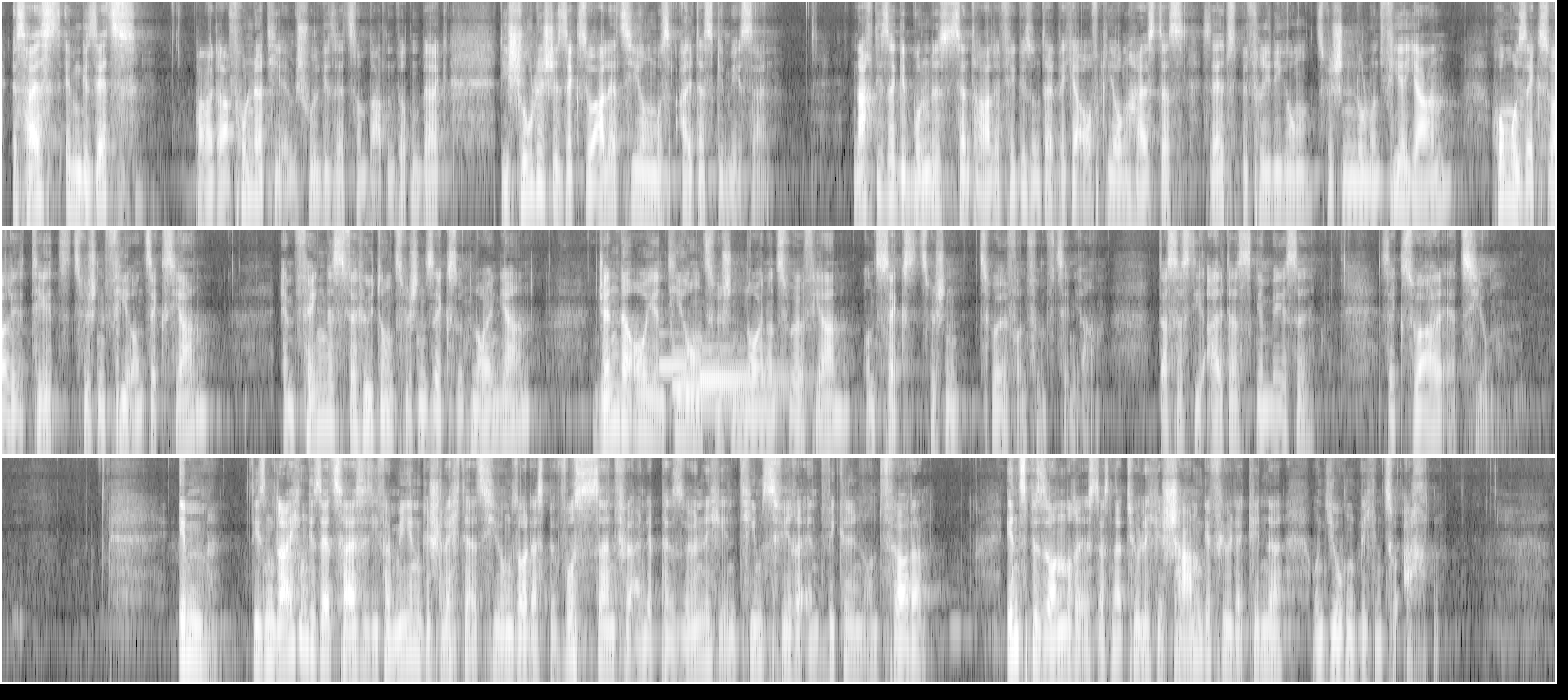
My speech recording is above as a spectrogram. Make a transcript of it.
Es heißt im Gesetz, Paragraph 100 hier im Schulgesetz von Baden-Württemberg, die schulische Sexualerziehung muss altersgemäß sein. Nach dieser Bundeszentrale für gesundheitliche Aufklärung heißt das Selbstbefriedigung zwischen 0 und 4 Jahren, Homosexualität zwischen 4 und 6 Jahren, Empfängnisverhütung zwischen 6 und 9 Jahren, Genderorientierung zwischen 9 und 12 Jahren und Sex zwischen 12 und 15 Jahren. Das ist die altersgemäße Sexualerziehung. In diesem gleichen Gesetz heißt es, die Familien- und Geschlechtererziehung soll das Bewusstsein für eine persönliche Intimsphäre entwickeln und fördern. Insbesondere ist das natürliche Schamgefühl der Kinder und Jugendlichen zu achten.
